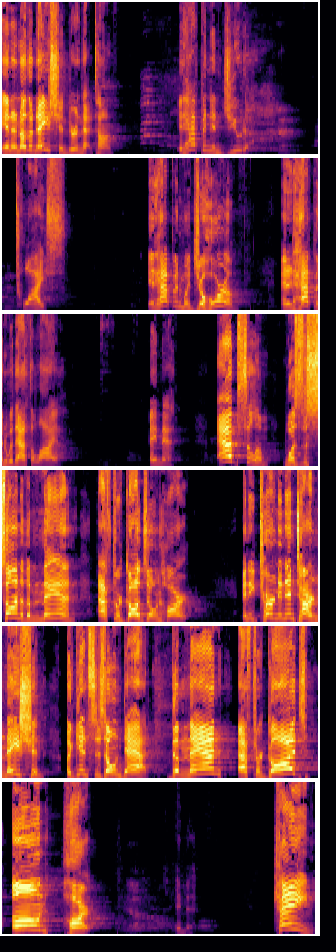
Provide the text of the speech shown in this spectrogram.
in another nation during that time. It happened in Judah twice. It happened with Jehoram and it happened with Athaliah. Amen. Absalom was the son of the man after God's own heart. And he turned an entire nation against his own dad. The man after God's own heart. Amen. Cain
